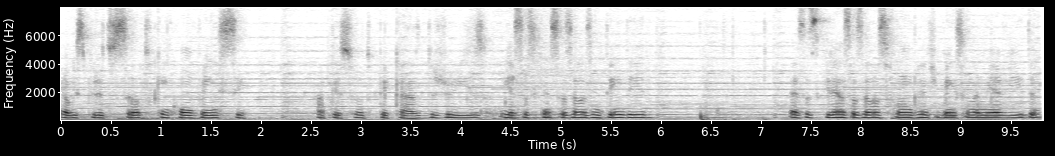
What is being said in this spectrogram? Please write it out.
é o Espírito Santo quem convence a pessoa do pecado, do juízo. E essas crianças elas entenderam. Essas crianças elas foram um grande bênção na minha vida.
